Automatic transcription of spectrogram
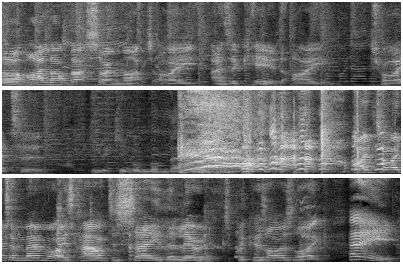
Uh, I love that so much. I, as a kid, I tried to, lick your bum bum down. I tried to memorize how to say the lyrics because I was like, "Hey,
